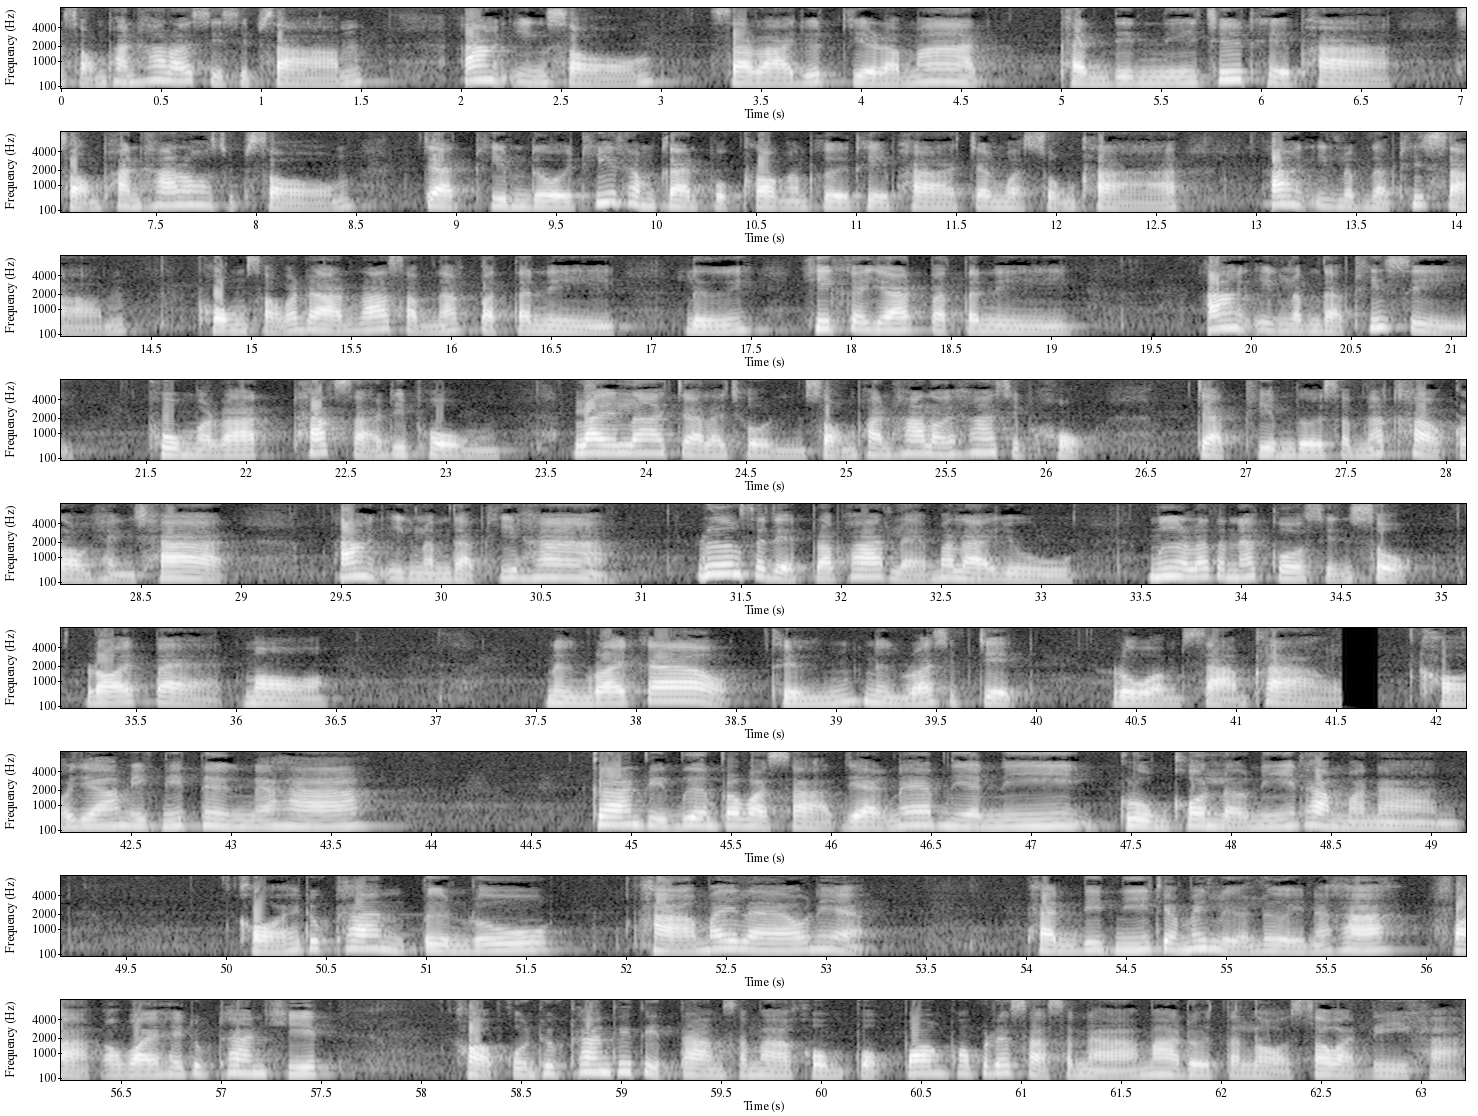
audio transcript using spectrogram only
2543 อ้างอิงสองสรายุทธจิรมาศ แผ่นดินนี้ชื่อเทพา 2562 จัดพิมพ์โดยที่ทำการปกครองอำเภอเทพา จังหวัดสงขลา อ้างอิงลำดับที่ 3 พงศาวดารราชสำนักปัตตานี หรือฮิกยัตปัตตานี อ้างอิงลำดับที่ 4 ภูมิรัตทักษาดิพงศ์ไล่ล่าจารชน 2556 จัดพิมพ์โดยสำนักข่าวกรองแห่งชาติ อ้างอิงลำดับที่ 5 เรื่องเสด็จประพาสแหลมมาลายู เมื่อรัตนโกสินทร์ศก108ม109 ถึง 117 รวม3คราว ขอย้ำอีกนิดนึงนะคะ การบิดเบือนประวัติศาสตร์อย่างแนบเนียนนี้ กลุ่มคนเหล่านี้ทำมานาน ขอให้ทุกท่านตื่นรู้ หาไม่แล้วเนี่ย แผ่นดินนี้จะไม่เหลือเลยนะคะ ฝากเอาไว้ให้ทุกท่านคิด ขอบคุณทุกท่านที่ติดตามสมาคมปกป้องพระพุทธศาสนามาโดยตลอดสวัสดีค่ะ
